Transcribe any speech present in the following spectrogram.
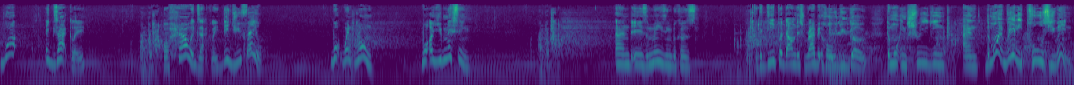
what exactly or how exactly did you fail? What went wrong? What are you missing? And it is amazing because the deeper down this rabbit hole you go, the more intriguing and the more it really pulls you in.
